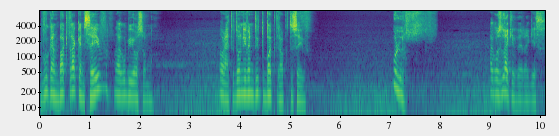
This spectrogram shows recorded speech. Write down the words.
If we can backtrack and save, that would be awesome. Alright, we don't even need to backtrack to save. Cool. I was lucky there, I guess.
